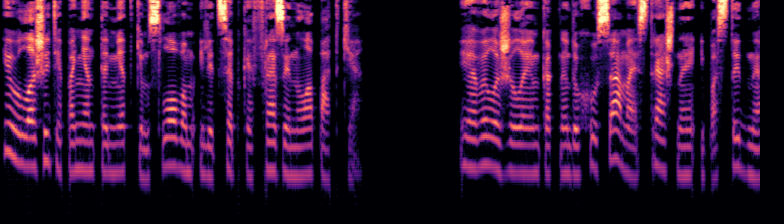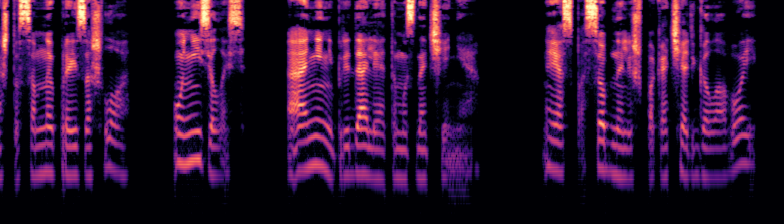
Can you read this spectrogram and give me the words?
и уложить оппонента метким словом или цепкой фразой на лопатке. Я выложила им как на духу самое страшное и постыдное, что со мной произошло. Унизилась, а они не придали этому значения. Я способна лишь покачать головой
